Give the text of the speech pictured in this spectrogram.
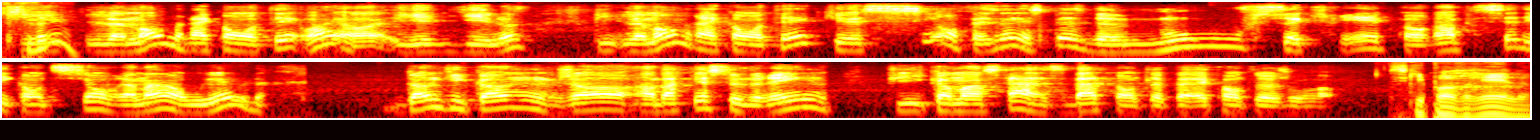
Puis, le monde racontait, ouais, il, est- il est là. Puis le monde racontait que si on faisait une espèce de move secret, qu'on remplissait des conditions vraiment weird, Donkey Kong, genre, embarquait sur le ring, puis il commencerait à se battre contre le, contre le joueur. Ce qui est pas vrai, là.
